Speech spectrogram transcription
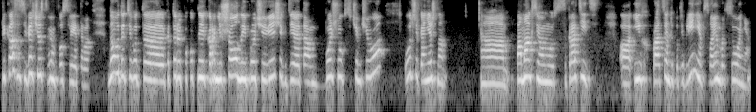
прекрасно себя чувствуем после этого. Но вот эти вот, э, которые покупные корнишоны и прочие вещи, где там больше уксуса, чем чего, лучше, конечно, а, по максимуму сократить а, их процент употребления в своем рационе.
